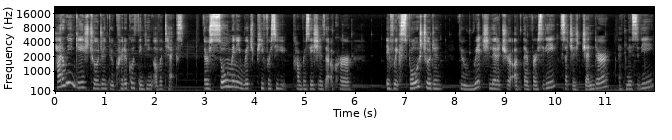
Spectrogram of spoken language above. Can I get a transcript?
How do we engage children through critical thinking of a text? There's so many rich P4C conversations that occur if we expose children through rich literature of diversity, such as gender, ethnicity,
